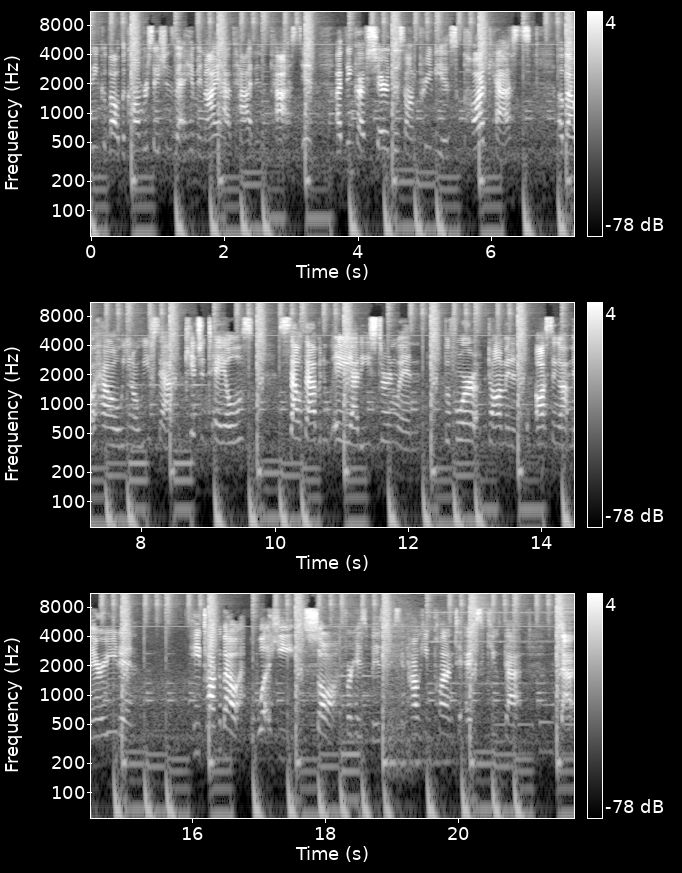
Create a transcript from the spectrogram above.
think about the conversations that him and I have had in the past. And I think I've shared this on previous podcasts about how, you know, we used to have Kitchen Tales, South Avenue A at Eastern when before Dom and Austin got married and he talked about what he saw for his business and how he planned to execute that that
